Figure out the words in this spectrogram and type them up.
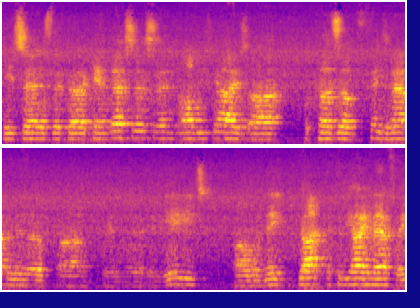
he says that uh, Camdessus and all these guys, because of things that happened in the, uh, in the, in the 80s, uh, when they got to the IMF, they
